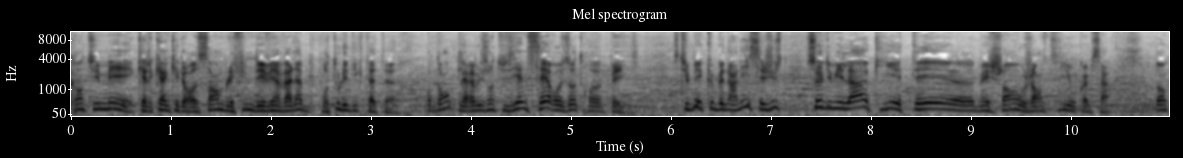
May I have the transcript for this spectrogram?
Quand tu mets quelqu'un qui lui ressemble, le film devient valable pour tous les dictateurs. Donc la révolution tunisienne sert aux autres pays. Si tu mets que Ben Ali, c'est juste celui-là qui était euh, méchant ou gentil ou comme ça. Donc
